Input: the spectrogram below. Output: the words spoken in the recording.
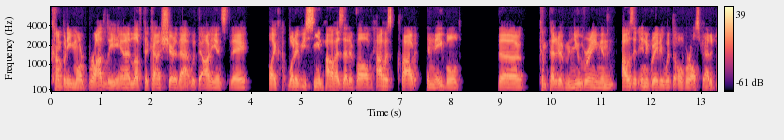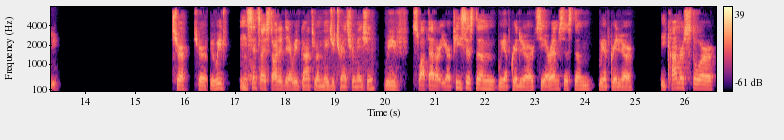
company more broadly. And I'd love to kind of share that with the audience today. Like, what have you seen? How has that evolved? How has cloud enabled the competitive maneuvering and how is it integrated with the overall strategy? Sure, sure. We've since I started there, we've gone through a major transformation. We've swapped out our ERP system, we upgraded our CRM system, we upgraded our e-commerce store,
